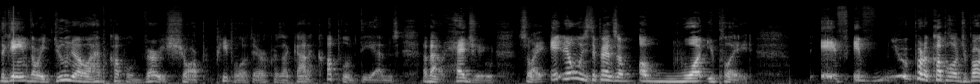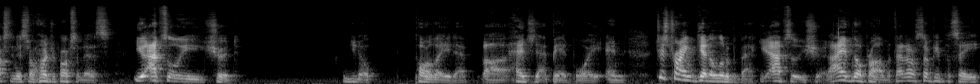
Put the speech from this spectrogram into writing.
the game. Though I do know I have a couple of very sharp people out there because I got a couple of DMs about hedging. So I, it always depends on, on what you played. If if you put a couple hundred bucks in this or a hundred bucks in this, you absolutely should, you know, parlay that, uh, hedge that bad boy, and just try and get a little bit back. You absolutely should. I have no problem with that. I know some people say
